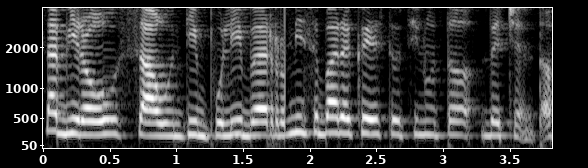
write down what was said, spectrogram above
la birou sau în timpul liber. Mi se pare că este o ținută decentă.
